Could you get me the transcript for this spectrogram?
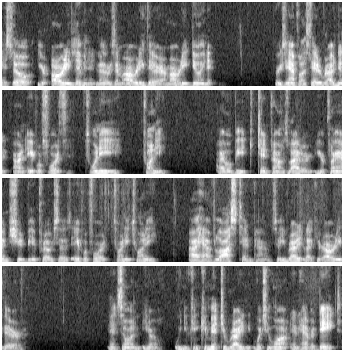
as though you're already living it. In other words, I'm already there, I'm already doing it. For example, instead of writing it on April 4th, 2020, I will be 10 pounds lighter. Your plan should be approached as April 4th, 2020. I have lost 10 pounds. So you write it like you're already there. And so on, you know, when you can commit to writing what you want and have a date,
